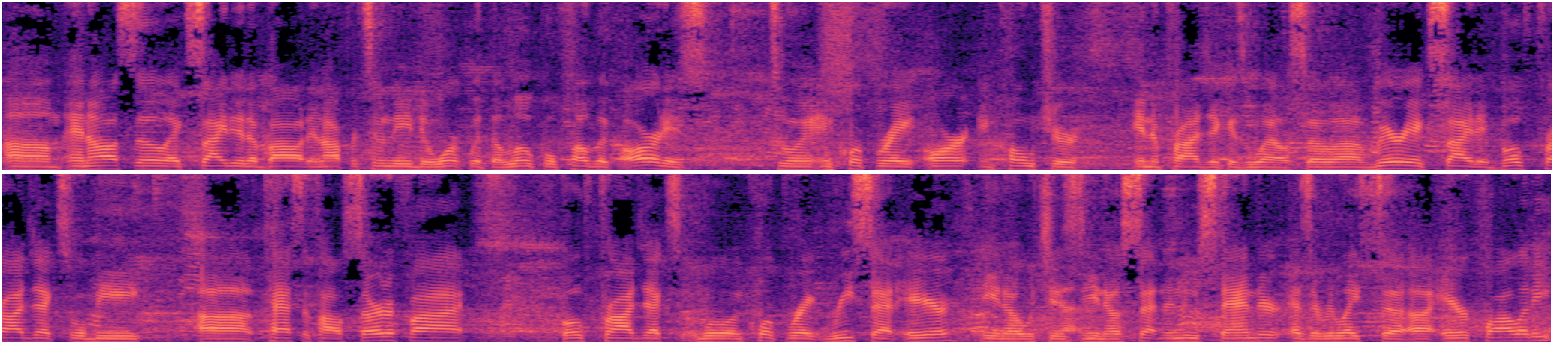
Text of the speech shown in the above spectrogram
Um, and also excited about an opportunity to work with the local public artists to incorporate art and culture in the project as well. So uh, very excited. Both projects will be uh, Passive House certified. Both projects will incorporate Reset Air, you know, which is you know setting a new standard as it relates to uh, air quality.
